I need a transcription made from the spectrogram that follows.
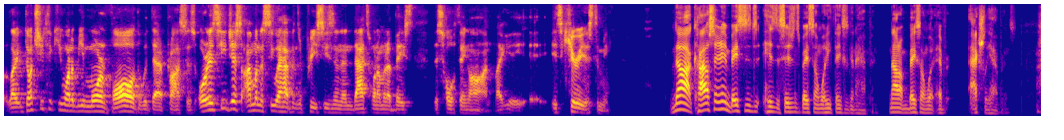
like don't you think you want to be more involved with that process? Or is he just, I'm going to see what happens in preseason and that's what I'm going to base – this whole thing on. Like it's curious to me. Nah, Kyle Shanahan bases his decisions based on what he thinks is going to happen, not on based on what ever actually happens.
